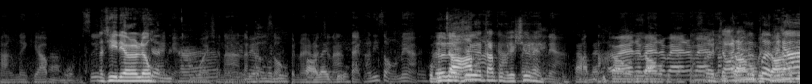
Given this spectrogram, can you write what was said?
ครั้งนะครับผมซึ่งนาทีเดียวเร็วแข่งเนี่ยเอาไว้ชนะและครั้งที่สองเป็นไรายรักชนะแต่ครั้งที่สองเนี่ยๆเร็วๆชื่อตามกลุ่มเช็คชื่อหน่อยเนี่ยสามแม่แวนแวนแวนแวน เปิดจอแล้วมันเปิดไม่ได้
